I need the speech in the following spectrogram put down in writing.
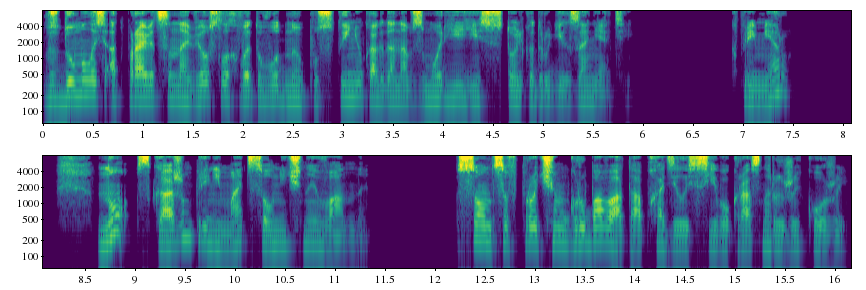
вздумалось отправиться на веслах в эту водную пустыню, когда на взморье есть столько других занятий. К примеру, ну, скажем, принимать солнечные ванны. Солнце, впрочем, грубовато обходилось с его красно-рыжей кожей.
